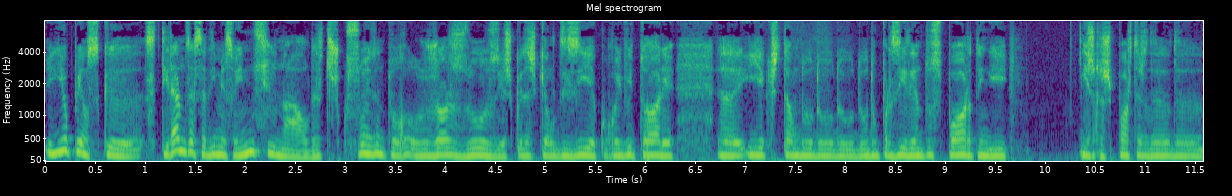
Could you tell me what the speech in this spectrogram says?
E eu penso que, se tirarmos essa dimensão emocional das discussões entre o Jorge Jesus e as coisas que ele dizia com o Rui Vitória uh, e a questão do, do, do, do presidente do Sporting e e as respostas de, de,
